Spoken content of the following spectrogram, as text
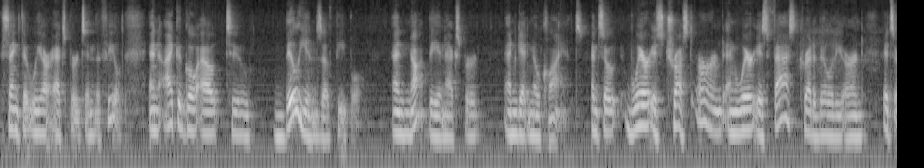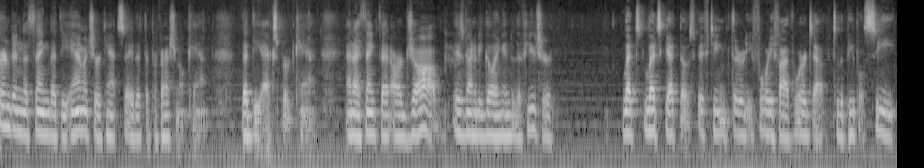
think that we are experts in the field. And I could go out to billions of people and not be an expert and get no clients. And so, where is trust earned and where is fast credibility earned? It's earned in the thing that the amateur can't say that the professional can, that the expert can. And I think that our job is going to be going into the future. Let's let's get those 15, 30, 45 words out to the people see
